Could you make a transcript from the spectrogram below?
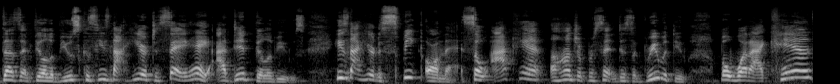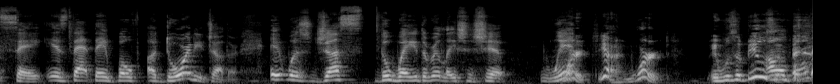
doesn't feel abused because he's not here to say, hey, I did feel abused. He's not here to speak on that. So I can't 100% disagree with you. But what I can say is that they both adored each other. It was just the way the relationship went. worked. Yeah, it worked. It was abusive. on both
